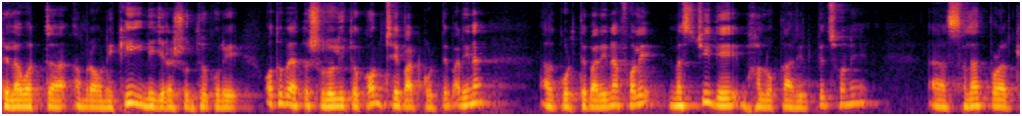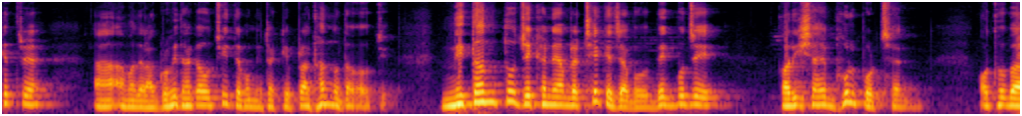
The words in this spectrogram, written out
তেলাওয়াতটা আমরা অনেকেই নিজেরা শুদ্ধ করে অথবা এত সুললিত কণ্ঠে পাঠ করতে পারি না করতে পারি না। ফলে মসজিদে ভালো কারির পেছনে সালাদ পড়ার ক্ষেত্রে আমাদের আগ্রহী থাকা উচিত এবং এটাকে প্রাধান্য দেওয়া উচিত। নিতান্ত যেখানে আমরা ঠেকে যাব, দেখব যে কারি সাহেব ভুল পড়ছেন অথবা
